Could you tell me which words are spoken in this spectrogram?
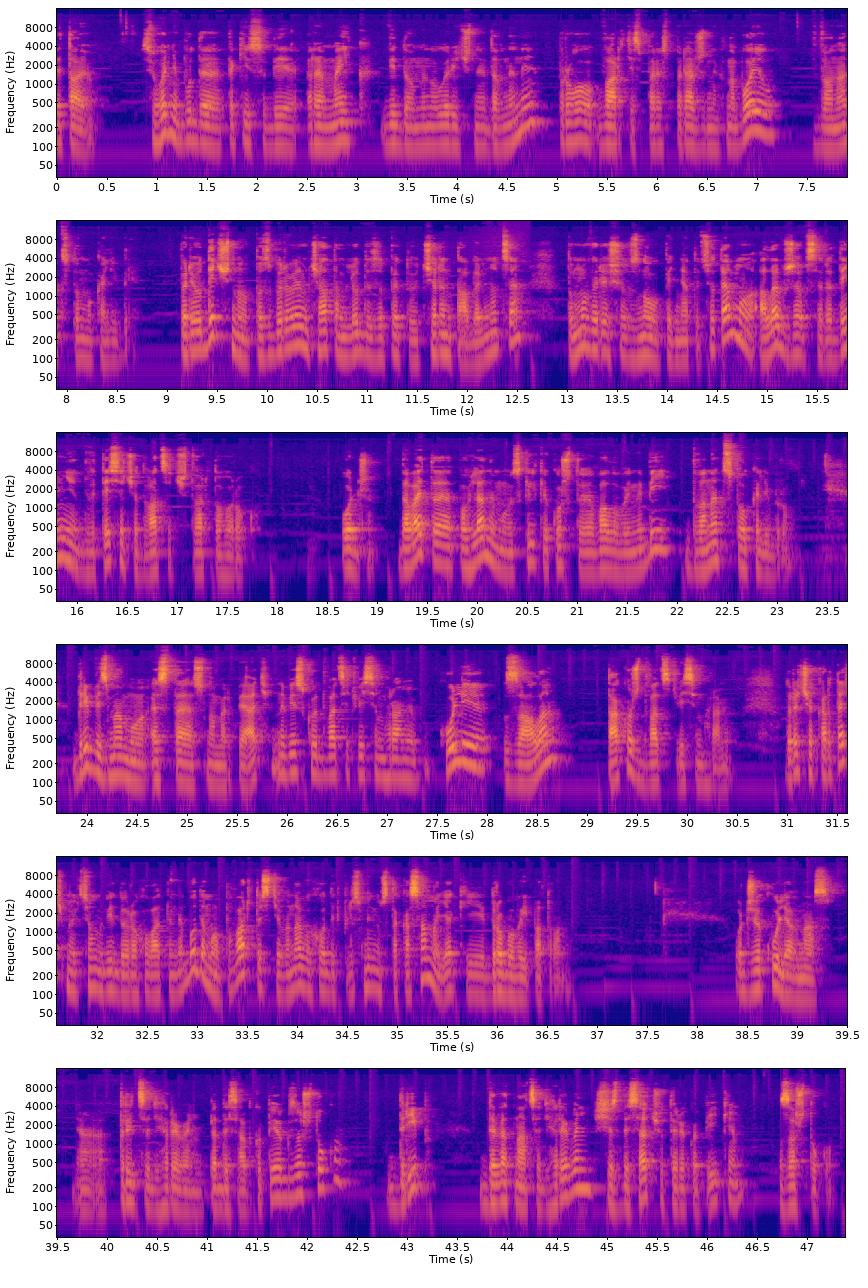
Вітаю! Сьогодні буде такий собі ремейк відео минулорічної давнини про вартість переспоряджених набоїв в 12 калібрі. Періодично по зборовим чатам люди запитують, чи рентабельно це, тому вирішив знову підняти цю тему, але вже в середині 2024 року. Отже, давайте поглянемо, скільки коштує валовий набій 12 калібру. Дріб візьмемо СТС номер 5 навіскою 28 грамів, кулі зала також 28 грамів. До речі, картеч ми в цьому відео рахувати не будемо. По вартості вона виходить плюс-мінус така сама, як і дробовий патрон. Отже, куля в нас е, 30 гривень 50 копійок за штуку, дріб 19 гривень 64 копійки за штуку.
